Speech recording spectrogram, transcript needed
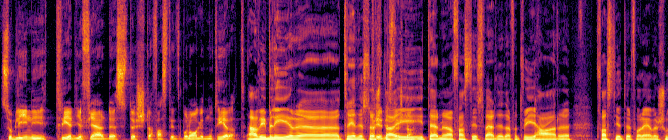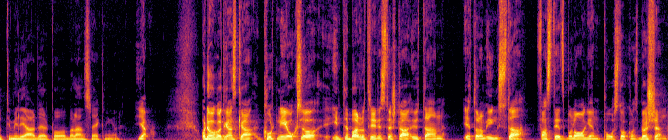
så blir ni tredje, fjärde största fastighetsbolaget noterat. Ja, vi blir uh, tredje, största tredje största, I, i termer av fastighetsvärde därför att vi har eh, fastigheter för över 70 miljarder på balansräkningen. Ja. Och det har gått ganska kort. Ni är också inte bara det tredje största utan ett av de yngsta fastighetsbolagen på Stockholmsbörsen.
